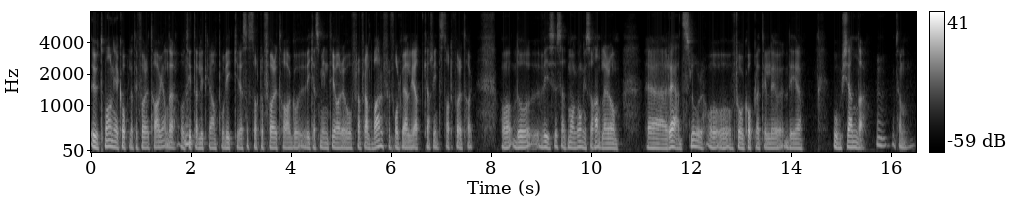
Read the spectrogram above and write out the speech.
utmaningar kopplat till företagande och mm. tittade lite grann på vilka det är som startar företag och vilka som inte gör det och framförallt varför folk väljer att kanske inte starta företag. Och då visar det sig att många gånger så handlar det om eh, rädslor och, och frågor kopplat till det, det okända. Mm. Liksom,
